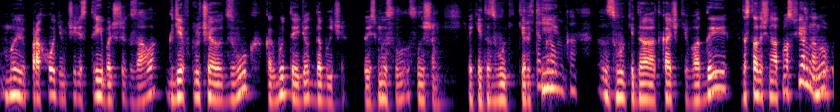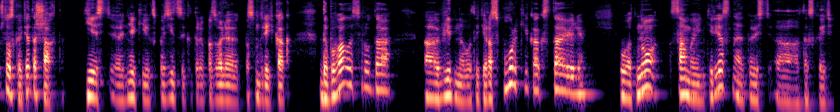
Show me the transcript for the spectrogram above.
мы проходим через три больших зала, где включают звук, как будто идет добыча. То есть мы слышим какие-то звуки кирки, звуки да, откачки воды. Достаточно атмосферно. Ну, что сказать, это шахта. Есть э, некие экспозиции, которые позволяют посмотреть, как добывалась руда. А, видно вот эти распорки, как ставили. Вот. Но самое интересное, то есть, а, так сказать,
